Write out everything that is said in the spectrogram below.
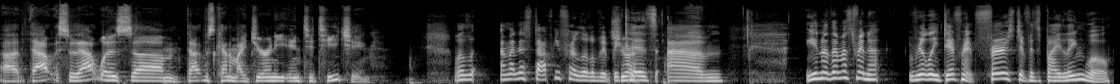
uh, that so that was um, that was kind of my journey into teaching. Well, I'm going to stop you for a little bit because, sure. um, you know, that must have been really different. First, if it's bilingual,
